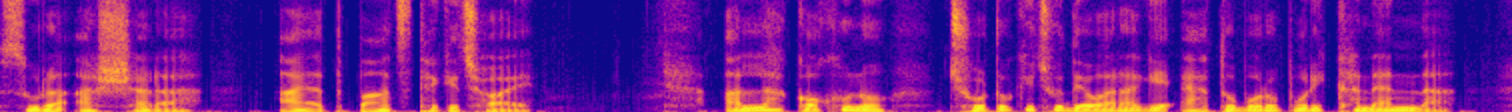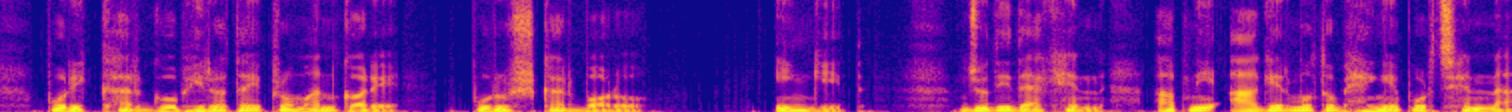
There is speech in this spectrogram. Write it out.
সুরা আশারা আয়াত পাঁচ থেকে ছয়। আল্লাহ কখনো ছোট কিছু দেওয়ার আগে এত বড় পরীক্ষা নেন না। পরীক্ষার গভীরতাই প্রমাণ করে পুরস্কার বড়। ইঙ্গিত, যদি দেখেন আপনি আগের মতো ভেঙে পড়ছেন না,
